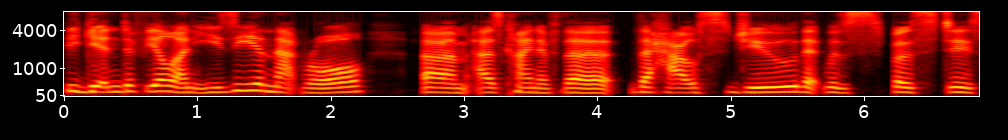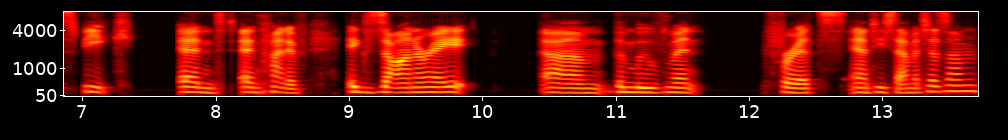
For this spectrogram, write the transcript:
begin to feel uneasy in that role um, as kind of the the house Jew that was supposed to speak and and kind of exonerate um, the movement for its anti-Semitism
